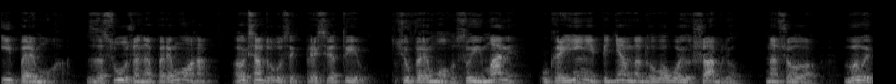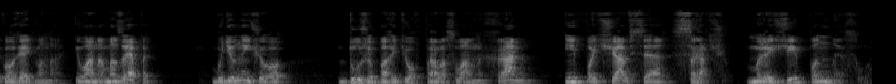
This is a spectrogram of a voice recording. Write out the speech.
і перемога. Заслужена перемога. Олександр Усик присвятив цю перемогу своїй мамі, Україні, підняв над головою шаблю нашого великого гетьмана Івана Мазепи, будівничого дуже багатьох православних храмів, і почався срач. Мережі понесло.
